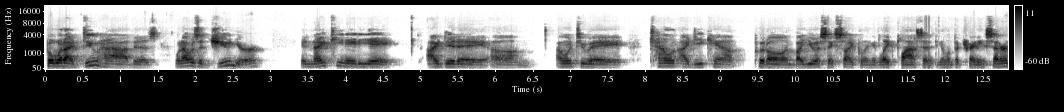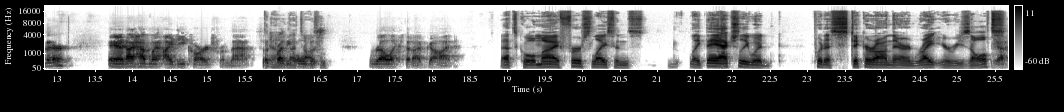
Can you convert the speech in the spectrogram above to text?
But what I do have is when I was a junior in 1988, I did a um, I went to a talent ID camp put on by USA Cycling in Lake Placid at the Olympic Training Center there, and I have my ID card from that. So that's oh, probably the oldest awesome. relic that I've got. That's cool. My first license, like they actually would put a sticker on there and write your results. Yeah,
